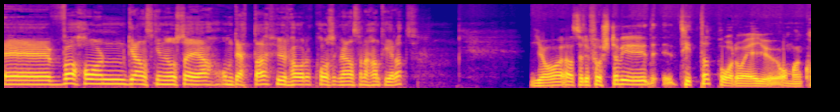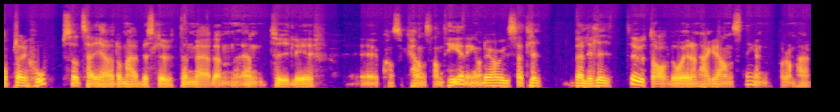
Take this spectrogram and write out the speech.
Eh, vad har granskningen att säga om detta? Hur har konsekvenserna hanterats? Ja, alltså det första vi tittat på då är ju om man kopplar ihop så att säga de här besluten med en, en tydlig eh, konsekvenshantering och det har vi sett lite väldigt lite utav då i den här granskningen på de här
